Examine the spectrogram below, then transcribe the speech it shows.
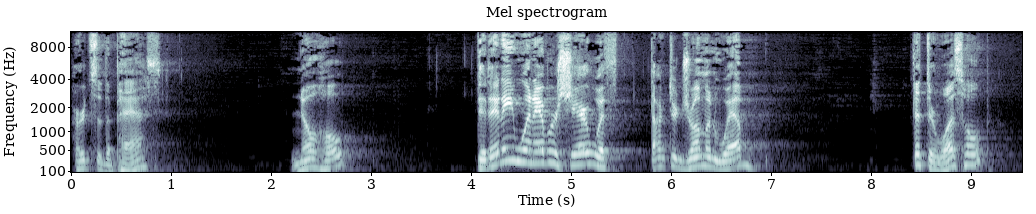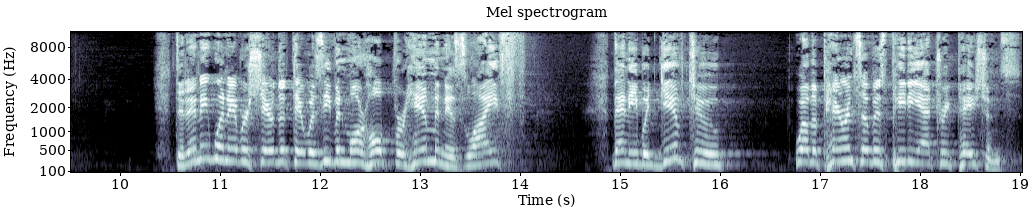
Hurts of the past? No hope? Did anyone ever share with Dr. Drummond Webb that there was hope? Did anyone ever share that there was even more hope for him in his life than he would give to, well, the parents of his pediatric patients?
